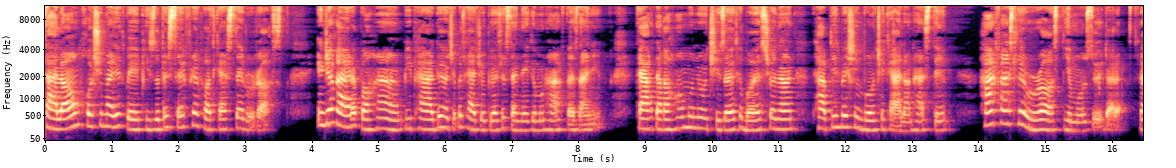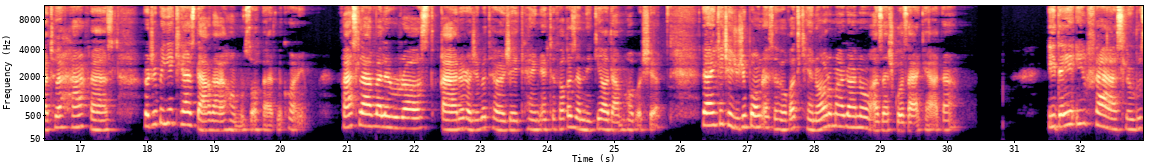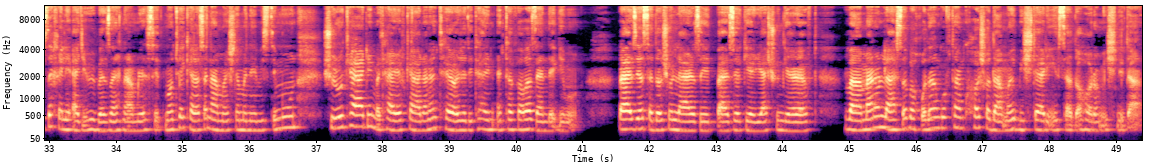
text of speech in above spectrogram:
سلام خوش اومدید به اپیزود صفر پادکست رو راست. اینجا قراره با هم بی پرده راجع به تجربیات زندگیمون حرف بزنیم. دقدقه هامون و چیزهایی که باعث شدن تبدیل بشیم به اونچه که الان هستیم. هر فصل رو راست یه موضوعی داره و توی هر فصل راجع به یکی از دقدقه هامون صحبت می‌کنیم. فصل اول رو راست قراره راجع به تراژدی ترین اتفاق زندگی آدم ها باشه. و اینکه چجوری با اون اتفاقات کنار اومدن و ازش گذر کردن. ایده این فصل روز خیلی عجیبی به ذهنم رسید. ما توی کلاس نمایشنامه نویسیمون شروع کردیم به تعریف کردن تراژدی ترین اتفاق زندگیمون. بعضیا صداشون لرزید، بعضیا گریهشون گرفت و من اون لحظه به خودم گفتم کاش آدمای بیشتری این صداها رو میشنیدن.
